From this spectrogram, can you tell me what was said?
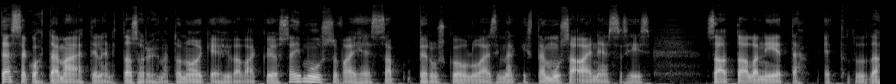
Tässä kohtaa mä ajattelen, että tasoryhmät on oikein hyvä, vaikka jossain muussa vaiheessa peruskoulua esimerkiksi tai muussa aineessa siis saattaa olla niin, että, että tuota,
